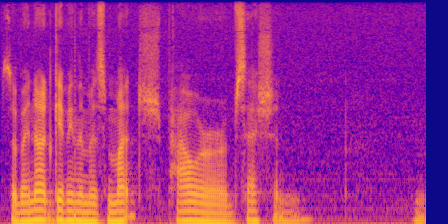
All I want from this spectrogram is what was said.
So by not giving them as much power or obsession, mm,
